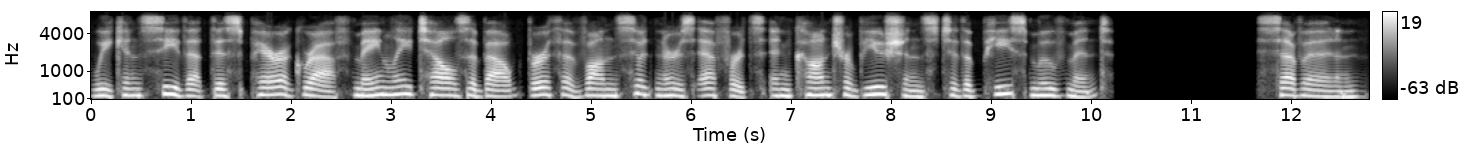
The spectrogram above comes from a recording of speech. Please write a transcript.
we can see that this paragraph mainly tells about Bertha von Suttner's efforts and contributions to the peace movement. 7.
